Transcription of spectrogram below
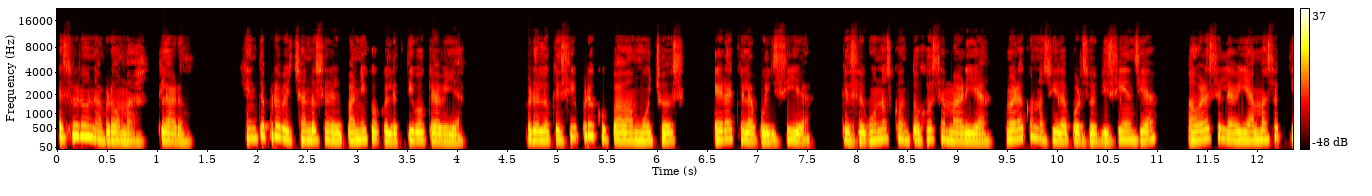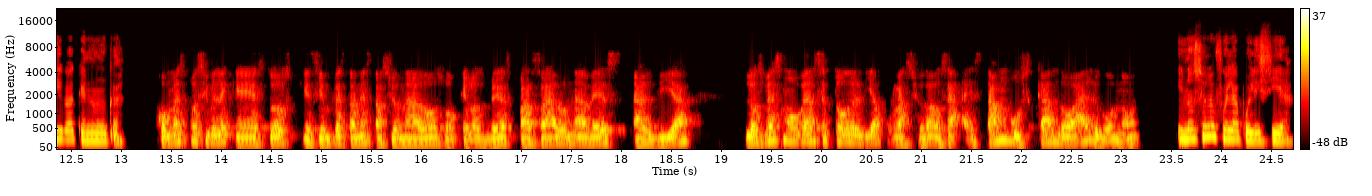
Eso era una broma, claro. Gente aprovechándose del pánico colectivo que había, pero lo que sí preocupaba a muchos era que la policía, que según nos contó José María, no era conocida por su eficiencia, ahora se le veía más activa que nunca. ¿Cómo es posible que estos que siempre están estacionados o que los ves pasar una vez al día, los ves moverse todo el día por la ciudad? O sea, están buscando algo, ¿no? Y no solo fue la policía.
